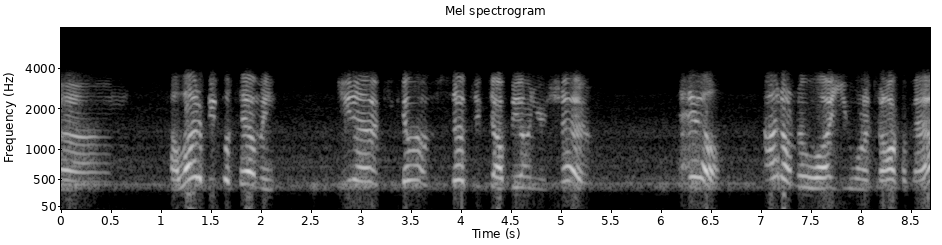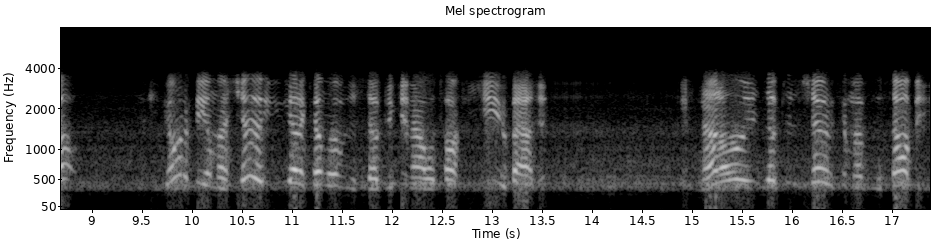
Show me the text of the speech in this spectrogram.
Um, a lot of people tell me, you know, if you come up with a subject, I'll be on your show. Hell, I don't know what you want to talk about. If you're going to be on my show, you got to come up with a subject, and I will talk to you about it. It's not always up to the show to come up with a topic.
